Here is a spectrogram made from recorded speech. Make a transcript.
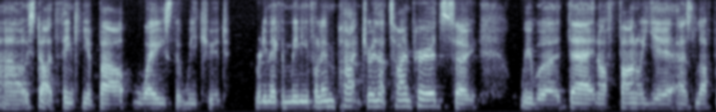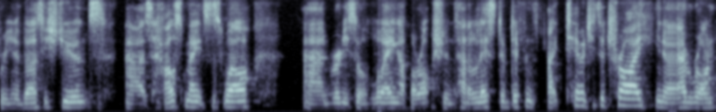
Uh, we started thinking about ways that we could really make a meaningful impact during that time period. So we were there in our final year as Loughborough University students, as housemates as well, and really sort of weighing up our options. Had a list of different activities to try. You know, everyone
